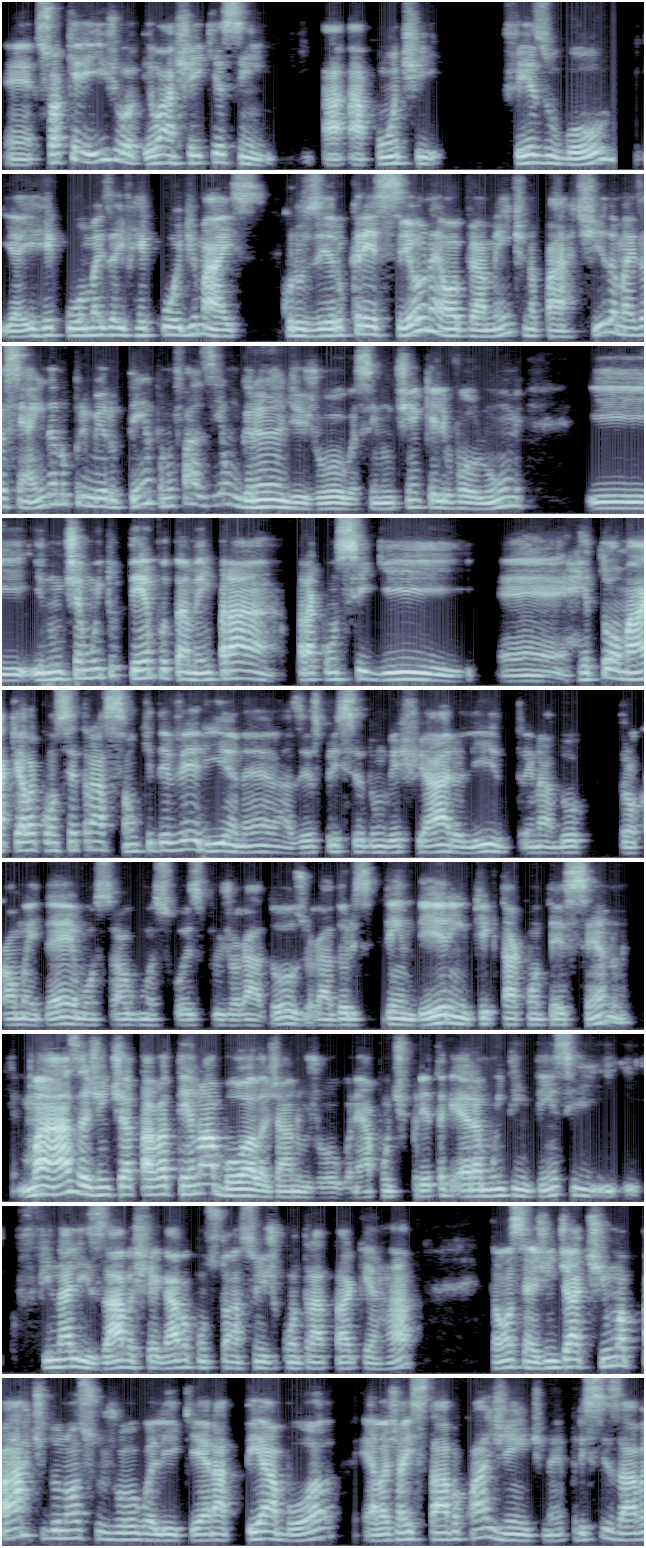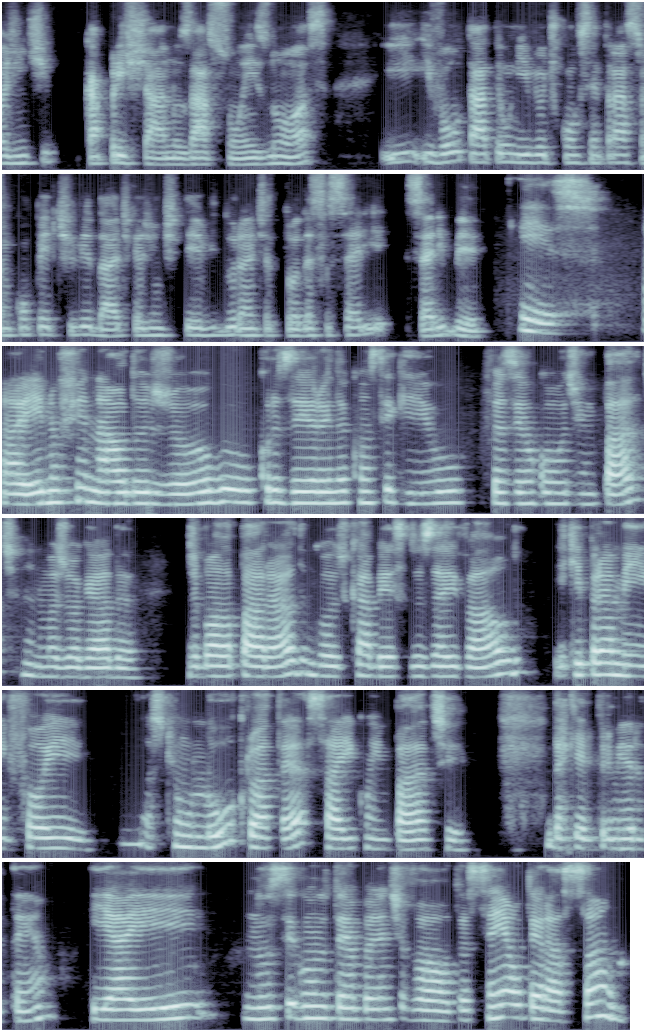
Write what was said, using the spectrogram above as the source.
É, só que aí, eu achei que, assim, a, a Ponte fez o gol e aí recuou, mas aí recuou demais. Cruzeiro cresceu, né, obviamente, na partida, mas assim, ainda no primeiro tempo não fazia um grande jogo, assim, não tinha aquele volume e, e não tinha muito tempo também para conseguir é, retomar aquela concentração que deveria, né? Às vezes precisa de um vestiário ali, do treinador trocar uma ideia, mostrar algumas coisas para os jogadores, os jogadores entenderem o que está acontecendo. Né? Mas a gente já estava tendo a bola já no jogo, né? A Ponte Preta era muito intensa e, e finalizava, chegava com situações de contra-ataque rápido. Então, assim, a gente já tinha uma parte do nosso jogo ali, que era ter a bola, ela já estava com a gente, né? Precisava a gente caprichar nos ações nossas e, e, voltar a ter um nível de concentração e competitividade que a gente teve durante toda essa série, série B. Isso. Aí no final do jogo, o Cruzeiro ainda conseguiu fazer o gol de empate, né, numa jogada de bola parada, um gol de cabeça do Zé Ivaldo, e que para mim foi, acho que um lucro até sair com empate daquele primeiro tempo. E aí no segundo tempo a gente volta sem alteração,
